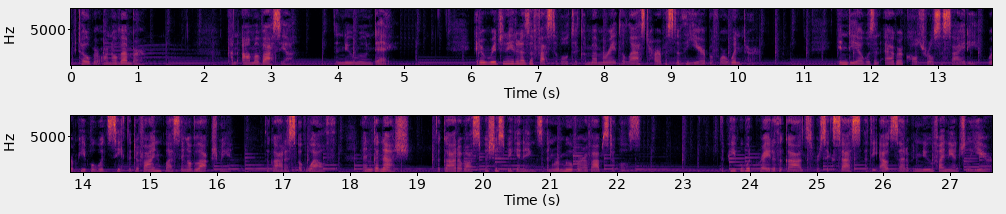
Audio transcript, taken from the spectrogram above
October or November, on Amavasya, the new moon day. It originated as a festival to commemorate the last harvest of the year before winter. India was an agricultural society where people would seek the divine blessing of Lakshmi, the goddess of wealth, and Ganesh, the god of auspicious beginnings and remover of obstacles. The people would pray to the gods for success at the outset of a new financial year.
